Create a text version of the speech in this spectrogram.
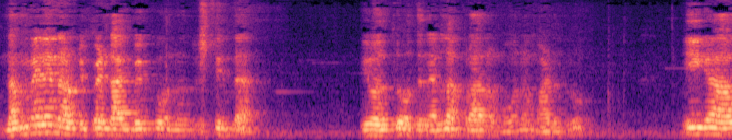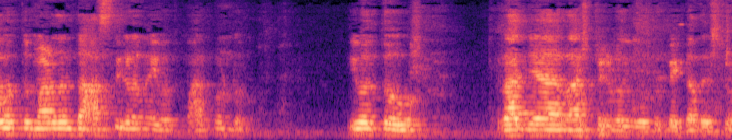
ನಮ್ಮ ಮೇಲೆ ನಾವು ಡಿಪೆಂಡ್ ಆಗಬೇಕು ಅನ್ನೋ ದೃಷ್ಟಿಯಿಂದ ಇವತ್ತು ಅದನ್ನೆಲ್ಲ ಪ್ರಾರಂಭವನ್ನು ಮಾಡಿದ್ರು. ಈಗ ಅವತ್ತು ಮಾಡಿದಂತ ಆಸ್ತಿಗಳನ್ನ ಇವತ್ತು ಮಾರ್ಕೊಂಡು ಇವತ್ತು ರಾಜ್ಯ ರಾಷ್ಟ್ರಗಳು ಇವತ್ತು ಬೇಕಾದಷ್ಟು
